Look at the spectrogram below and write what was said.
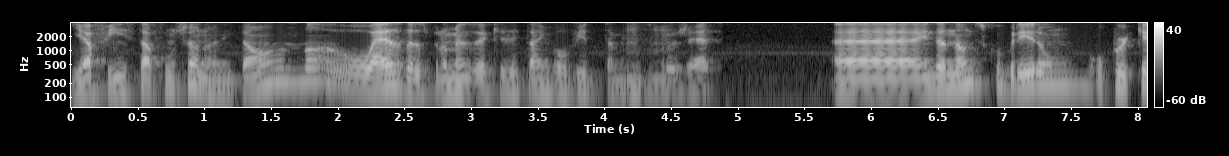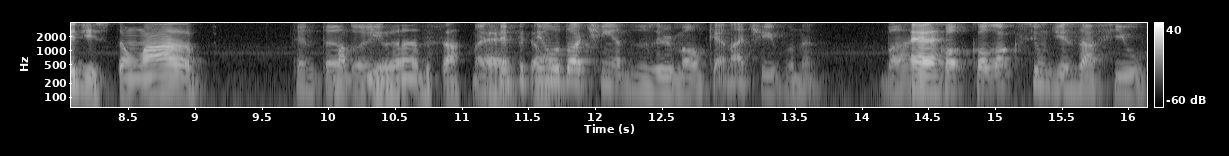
e afins está funcionando. Então no- o Esdras, pelo menos é que ele está envolvido também nesse Uhum. projeto, é, ainda não descobriram o porquê disso. Estão lá Tentando aí. mapeando, tá? Mas É, sempre tem então- o Dotinha dos irmãos que é nativo, né? Vai, É. co- Coloque-se um desafio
